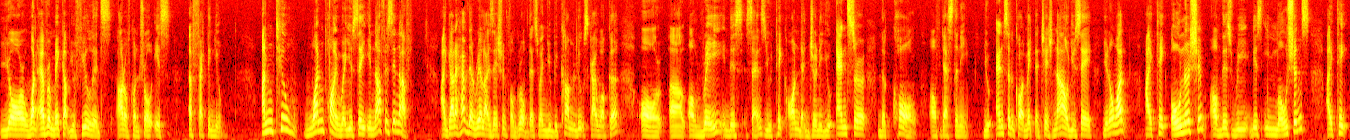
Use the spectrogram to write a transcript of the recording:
your whatever makeup you feel it's out of control is affecting you. Until one point where you say, enough is enough. I gotta have that realization for growth. That's when you become Luke Skywalker or, uh, or Rey in this sense, you take on that journey, you answer the call of destiny. You answer the call make that change. Now you say, you know what? I take ownership of this re- these emotions. I take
